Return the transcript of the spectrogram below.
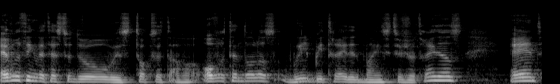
everything that has to do with stocks that are over $10 will be traded by institutional traders and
